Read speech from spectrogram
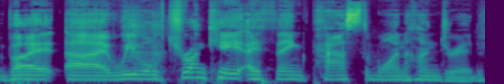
but uh, we will truncate, I think, past 100.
